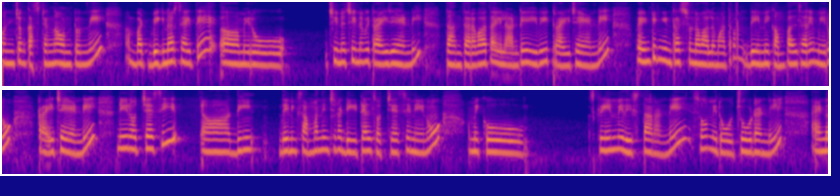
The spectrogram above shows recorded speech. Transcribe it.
కొంచెం కష్టంగా ఉంటుంది. బట్ బిగినర్స్ అయితే మీరు చిన్న చిన్నవి ట్రై చేయండి. దాని తర్వాత ఇలాంటివి ట్రై చేయండి. పెయింటింగ్ ఇంట్రెస్ట్ ఉన్న వాళ్ళు మాత్రం దీన్ని కంపల్సరీ మీరు ట్రై చేయండి. నేను వచ్చేసి దీ దీనికి సంబంధించిన డీటెయిల్స్ వచ్చేసి నేను మీకు స్క్రీన్ మీద ఇస్తానండి. సో మీరు చూడండి. అండ్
